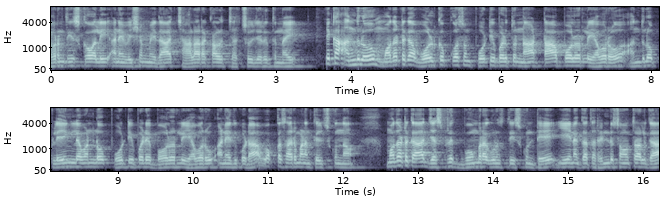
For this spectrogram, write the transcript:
ఎవరిని తీసుకోవాలి అనే విషయం మీద చాలా రకాల చర్చలు జరుగుతున్నాయి. ఇక అందులో మొదటగా వరల్డ్ కప్ కోసం పోటీ పడుతున్న టాప్ బౌలర్లు ఎవరో అందులో ప్లేయింగ్ లెవెన్లో పోటీ పడే బౌలర్లు ఎవరు అనేది కూడా ఒక్కసారి మనం తెలుసుకుందాం. మొదటగా జస్ప్రీత్ బూమ్రా గురించి తీసుకుంటే ఈయన గత రెండు సంవత్సరాలుగా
